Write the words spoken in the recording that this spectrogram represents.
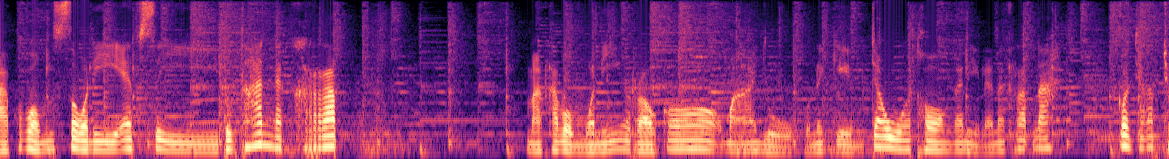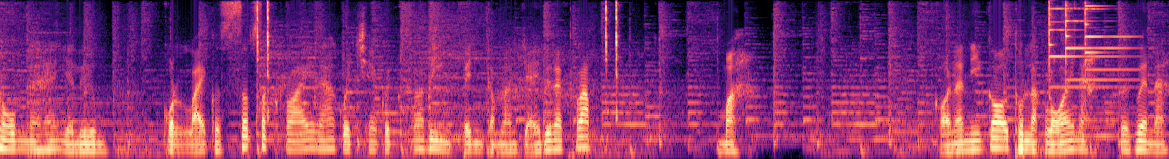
าบครับผมสวัสดี FC ทุกท่านนะครับ มาครับผมวันนี้เราก็มาอยู่ในเกมเจ้าวัวทองกันอีกแล้วนะครับนะก่อนจะรับชมนะฮะอย่าลืมกดไลค์กด Subscribe นะกดแชร์กดกระดิ่งเป็นกำลังใจด้วยนะครับ มาก่อนหน้านี้ก็ทุนหลักร้อยนะเพื่อนๆนะ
